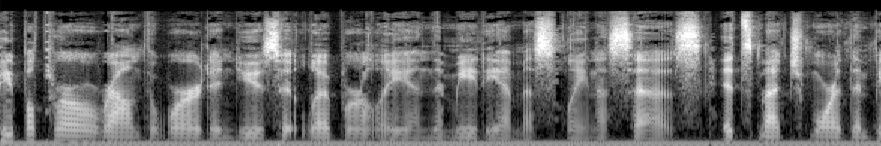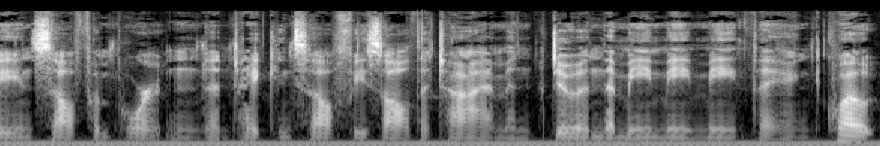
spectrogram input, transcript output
People throw around the word and use it liberally in the media, Miss Lena says. It's much more than being self important and taking selfies all the time and doing the me, me, me thing. Quote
